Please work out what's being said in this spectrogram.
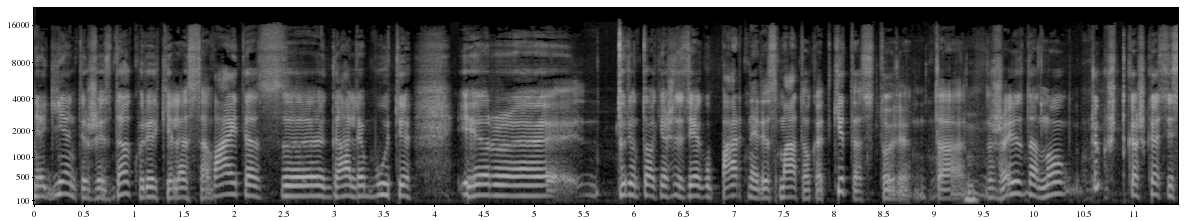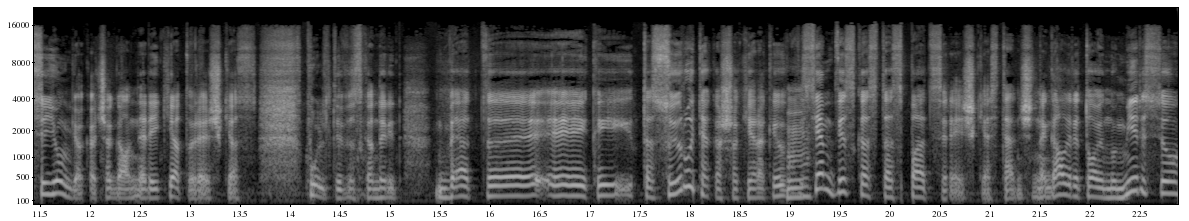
negyjanti žaizda kuri kelias savaites e, gali būti. Ir e, turint tokią žaizdą jeigu partneris mato kad kitas turi tą žaizdą nu tikšt kažkas įsijungia kad čia gal nereikėtų reiškias pulti viską daryt. Bet e, kai ta suirutė kažkokia yra kai visiem viskas tas pats reiškias ten žinai gal rytoj numirsiu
